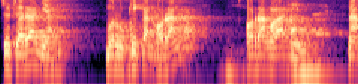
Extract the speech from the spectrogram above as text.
saudaranya merugikan orang orang lain. Nah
